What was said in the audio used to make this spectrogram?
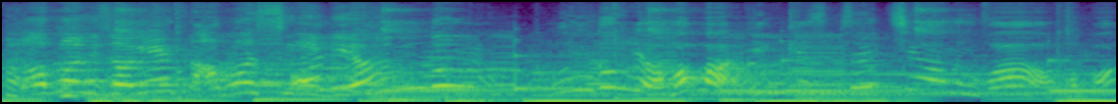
나만 이상해? 나만 쓰레기야? 운동, 운동이야. 봐봐. 이렇게 스트레칭 하는 거야. 봐봐.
